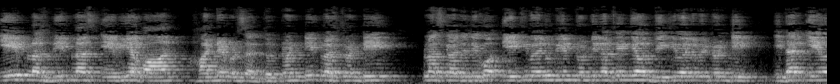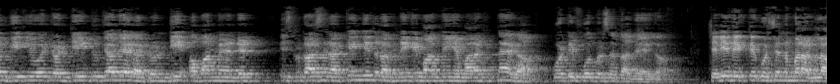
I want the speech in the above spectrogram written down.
A plus B plus A B upon hundred percent तो ट्वेंटी प्लस ट्वेंटी प्लस क्या हो? देखो ए की वैल्यू भी हम ट्वेंटी रखेंगे और बी की वैल्यू भी ट्वेंटी इधर ए और बी की वैल्यू ट्वेंटी इंटू क्या हो जाएगा? ट्वेंटी अपान हंड्रेड इस प्रकार से रखेंगे तो रखने के बाद में हमारा कितना आएगा? फोर्टी फोर परसेंट आ जाएगा। चलिए देखते हैं क्वेश्चन नंबर अगला।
